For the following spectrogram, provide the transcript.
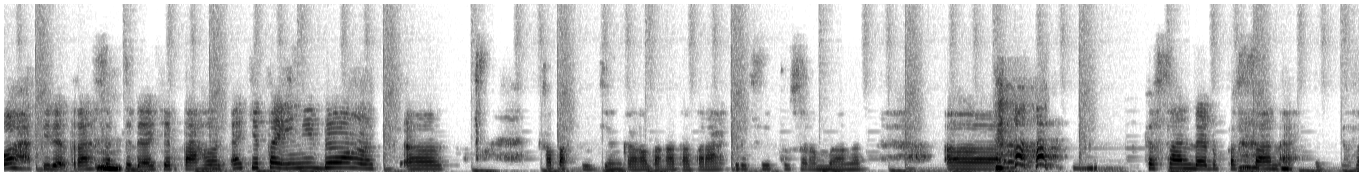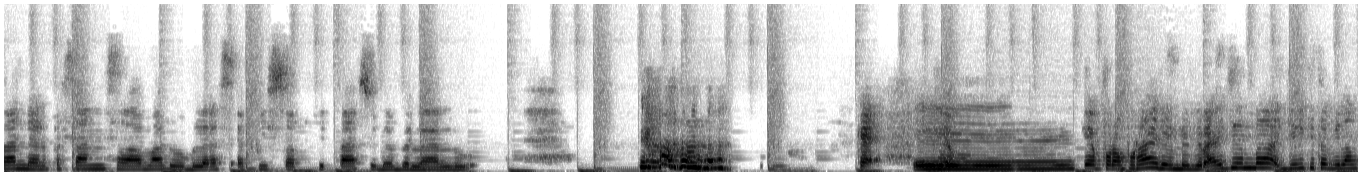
Wah, tidak terasa sudah akhir tahun. Eh, kita ini dong uh, kata kucing kata-kata terakhir sih itu serem banget. Uh, kesan dan pesan, eh, kesan dan pesan selama 12 episode kita sudah berlalu. Kayak eh. kayak pura-pura ada yang denger aja mbak. Jadi kita bilang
